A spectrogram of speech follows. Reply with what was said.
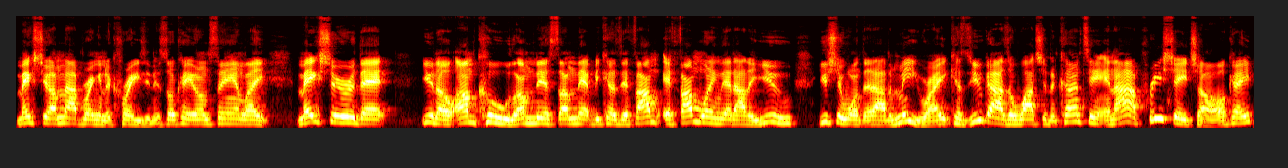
Make sure I'm not bringing the craziness. Okay, what I'm saying? Like, make sure that you know I'm cool. I'm this. I'm that. Because if I'm if I'm wanting that out of you, you should want that out of me, right? Because you guys are watching the content, and I appreciate y'all. Okay,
